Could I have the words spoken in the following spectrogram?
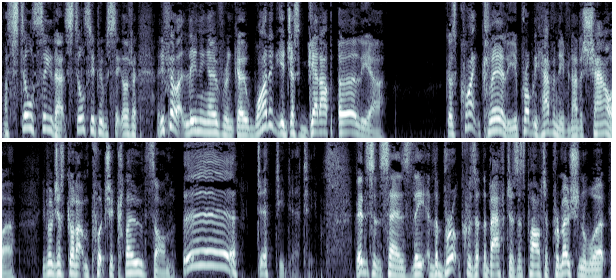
I still see that. Still see people sitting on the train, and you feel like leaning over and go, "Why don't you just get up earlier?" Because quite clearly, you probably haven't even had a shower. You've probably just got up and put your clothes on. Ugh, dirty, dirty. Vincent says the the Brook was at the BAFTAs as part of promotional work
